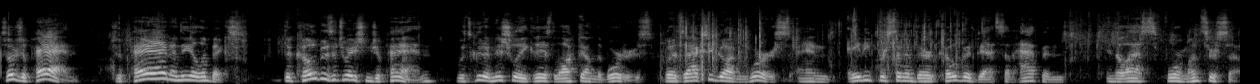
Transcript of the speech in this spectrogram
So Japan, Japan and the Olympics. The COVID situation in Japan was good initially because they just locked down the borders, but it's actually gotten worse, and 80% of their COVID deaths have happened in the last four months or so.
